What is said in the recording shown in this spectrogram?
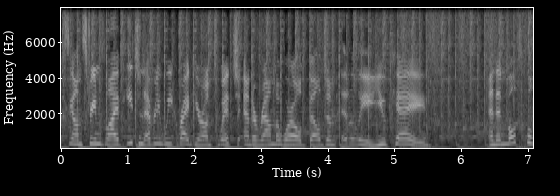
Axion streams live each and every week right here on Twitch and around the world Belgium, Italy, UK, and in multiple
